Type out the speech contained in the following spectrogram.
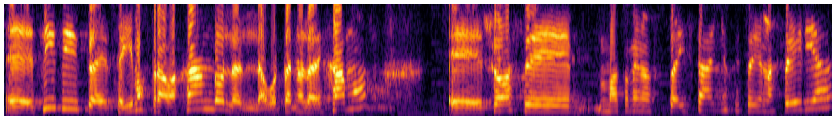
Eh, sí, sí, se- seguimos trabajando, la, la huerta no la dejamos. Eh, yo hace más o menos seis años que estoy en la feria.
